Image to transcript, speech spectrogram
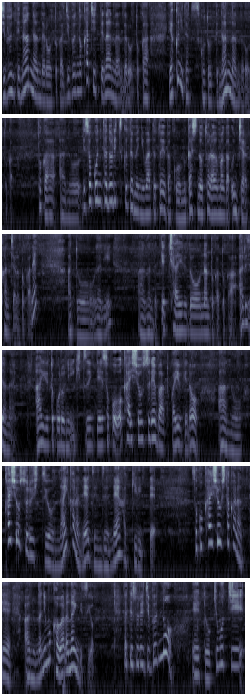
自分って何なんだろうとか自分の価値って何なんだろうとか役に立つことって何なんだろうとかとかあのでそこにたどり着くためには例えばこう昔のトラウマがうんちゃらかんちゃらとかね。あと何？あなんだっけ？チャイルドなんとかとかあるじゃない。ああいうところに行き着いてそこを解消すればとか言うけどあの解消する必要ないからね全然ねはっきり言って。そこ解消したからってあの何も変わらないんですよ。だってそれ自分の、えーと、気持ち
